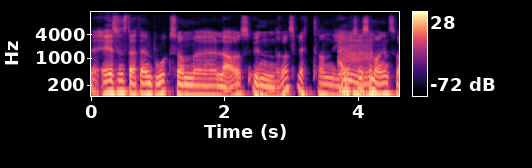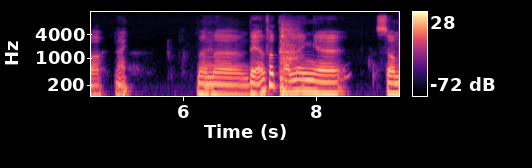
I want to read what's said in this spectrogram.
Jeg syns dette er en bok som eh, lar oss undre oss litt. Han gir ikke så mange svar. Nei. Men uh, det er en fortelling uh, som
